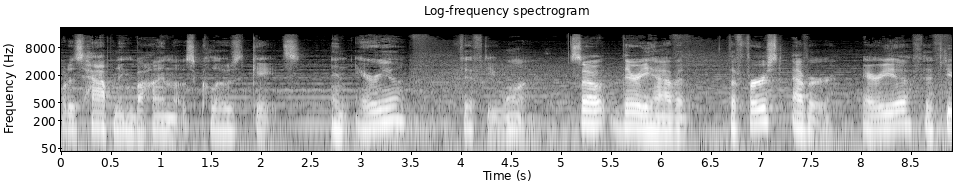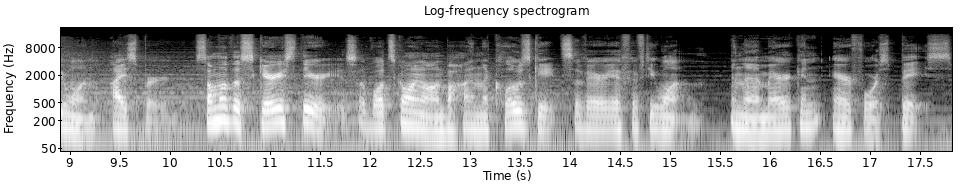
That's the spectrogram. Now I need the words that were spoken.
what is happening behind those closed gates in Area 51. So there you have it, the first ever Area 51 iceberg. Some of the scariest theories of what's going on behind the closed gates of Area 51 in the American Air Force Base.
